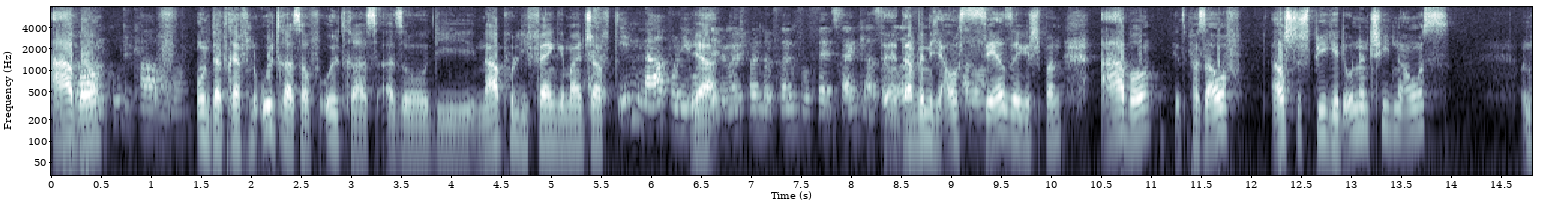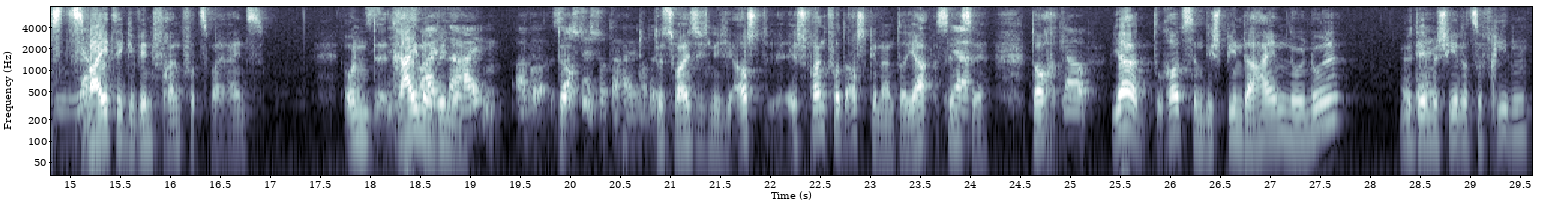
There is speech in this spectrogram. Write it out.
aber Kader. Ne? Und da treffen Ultras auf Ultras, also die Napoli-Fangemeinschaft. Also in Napoli, Ja. ja. bin mal gespannt, ob Frankfurt-Fans reinklassen. Da, da bin ich auch Aber- sehr, sehr gespannt. Aber, jetzt pass auf, erstes Spiel geht unentschieden aus und das Ja. zweite gewinnt Frankfurt 2-1. Und Rainer Wille. Daheim, aber das Da- erste ist doch daheim, oder? Das weiß ich nicht. Erst, ist Frankfurt Erstgenannter? Ja, sind Ja. sie. Doch, ja, trotzdem, die spielen daheim 0-0. Mit Okay. dem ist jeder zufrieden.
